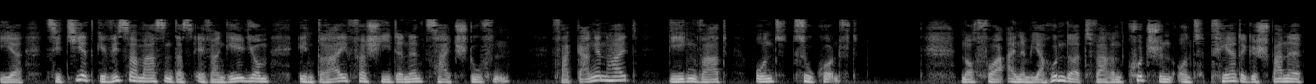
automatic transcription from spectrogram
Er zitiert gewissermaßen das Evangelium in drei verschiedenen Zeitstufen Vergangenheit, Gegenwart und Zukunft. Noch vor einem Jahrhundert waren Kutschen und Pferdegespanne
